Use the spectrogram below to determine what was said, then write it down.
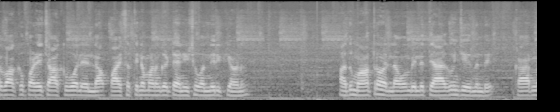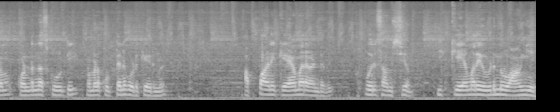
വാക്ക് പഴയ ചാക്ക് പോലെയല്ല. പായസത്തിന്റെ മണം കേട്ട് അനീഷ് വന്നിരിക്കുകയാണ്. അത് മാത്രമല്ല അവൻ വലിയ ത്യാഗവും ചെയ്യുന്നുണ്ട്. കാരണം കൊണ്ടുവന്ന സ്കൂട്ടി നമ്മളെ കുട്ടന് കൊടുക്കായിരുന്നു. അപ്പാണ് ഈ ക്യാമറ കണ്ടത്. അപ്പോൾ ഒരു സംശയം ഈ ക്യാമറ എവിടുന്ന് വാങ്ങി?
